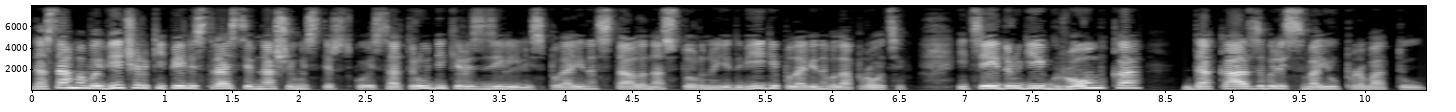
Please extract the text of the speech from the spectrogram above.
До самого вечера кипели страсти в нашей мастерской. Сотрудники разделились. Половина стала на сторону Едвиги, половина была против. И те, и другие громко доказывали свою правоту.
